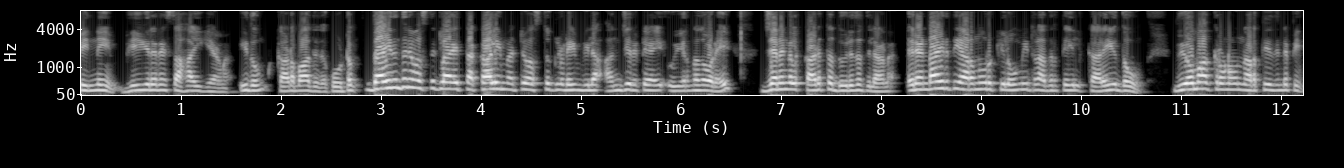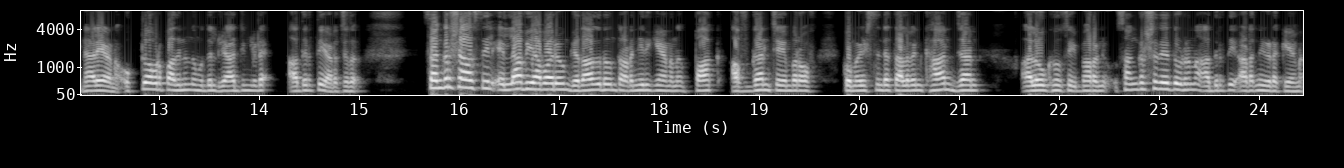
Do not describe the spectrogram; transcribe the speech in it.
പിന്നെയും ഭീകരരെ സഹായിക്കുകയാണ്. ഇതും കടബാധ്യത കൂട്ടും. ദൈനംദിന വസ്തുക്കളായ തക്കാളിയും മറ്റു വസ്തുക്കളുടെയും വില അഞ്ചിരട്ടിയായി ഉയർന്നതോടെ ജനങ്ങൾ കടുത്ത ദുരിതത്തിലാണ്. രണ്ടായിരത്തി അറുന്നൂറ് കിലോമീറ്റർ അതിർത്തിയിൽ കരയുദ്ധവും വ്യോമാക്രമണവും നടത്തിയതിന്റെ പിന്നാലെയാണ് ഒക്ടോബർ പതിനൊന്ന് മുതൽ രാജ്യങ്ങളുടെ അതിർത്തി അടച്ചത്. സംഘർഷാവസ്ഥയിൽ എല്ലാ വ്യാപാരവും ഗതാഗതവും തടഞ്ഞിരിക്കുകയാണെന്ന് പാക് അഫ്ഗാൻ ചേംബർ ഓഫ് കൊമേഴ്സിന്റെ തലവൻ ഖാൻ ജാൻ അലോക് ഹുസൈൻ പറഞ്ഞു സംഘർഷത്തെ തുടർന്ന് അതിർത്തി അടഞ്ഞുകിടക്കുകയാണ്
